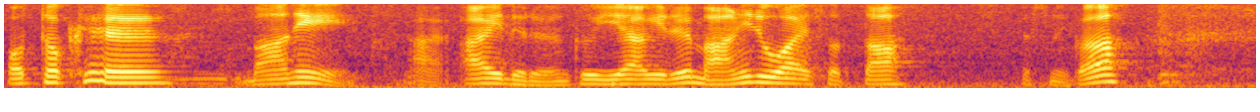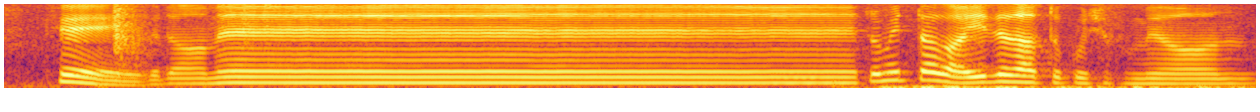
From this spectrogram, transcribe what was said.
어떻게? 많이. 아, 아이들은 그 이야기를 많이 좋아했었다. 됐습니까? 오케이. 그 다음에 좀 이따가 이 대답 듣고 싶으면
